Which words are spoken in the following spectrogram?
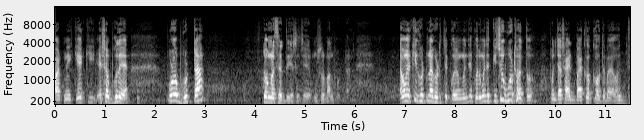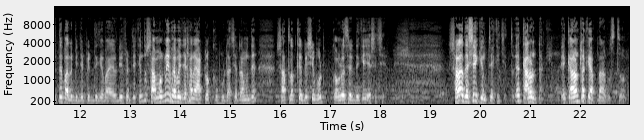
পাটনি, কে কি, এসব ভুলে পুরো ভোটটা কংগ্রেসের দিকে এসেছে, মুসলমান ভোটটা। এবং একই ঘটনা ঘটেছে করিমগঞ্জে। করিমগঞ্জে কিছু ভোট হয়তো পঞ্চাশ, ষাট বা এক লক্ষ হতে পারে যেতে পারে বিজেপির দিকে বা ইউডিএফ এর দিকে, কিন্তু সামগ্রিকভাবে যেখানে আট লক্ষ ভোট আছে, এটার মধ্যে সাত লক্ষের বেশি ভোট কংগ্রেসের দিকেই এসেছে। সারা দেশেই কিন্তু একই চিত্র। এর কারণটা কি? এই কারণটাকে আপনারা বুঝতে হবে।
